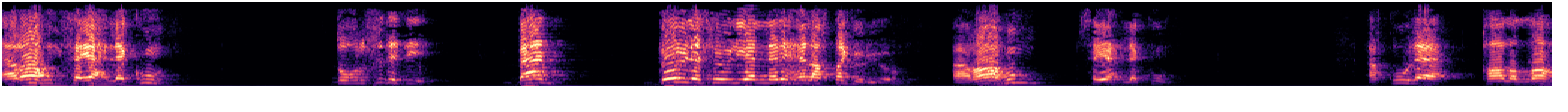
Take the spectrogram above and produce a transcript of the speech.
Erahum seyehlekun Doğrusu dedi ben böyle söyleyenleri helakta görüyorum. Erahum seyehlekun أقول قال الله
